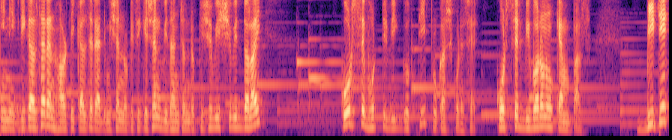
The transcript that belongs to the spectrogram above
in agriculture and horticulture admission notification Bidhan Chandra কৃষি বিশ্ববিদ্যালয় কোর্সে ভর্তির বিজ্ঞপ্তি প্রকাশ করেছে। কোর্সের বিবরণ ও campus. BTech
